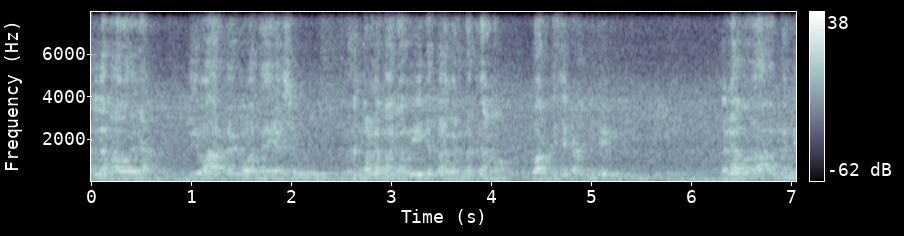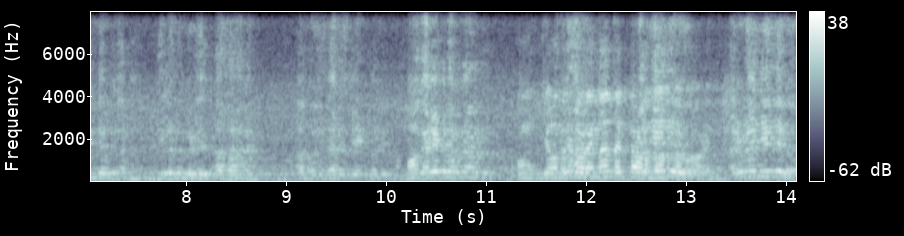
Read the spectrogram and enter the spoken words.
അല്ല സഹോദര ഈ വാർത്തയൊക്കെ വന്നതിന് ശേഷം നിങ്ങളുടെ മനോവീര്യം തകർന്നൊക്കെയാണോ വർദ്ധിച്ചിട്ടാണെന്ന് ചോദിക്കും നിന്റെ ഇതിലൊന്നും വിട് ആ സാധനം ആ പോലീസുകാരെ സ്റ്റേറ്റ്മെന്റ് മകരായിട്ട് പറഞ്ഞാൽ മതി അപ്പൊ മുഖ്യമന്ത്രി പറയുന്നത് തെറ്റാണെന്നാണ് അത് ചെയ്തോ? താങ്കൾ പറയുന്നത്. അരുണ ചെയ്തല്ലോ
